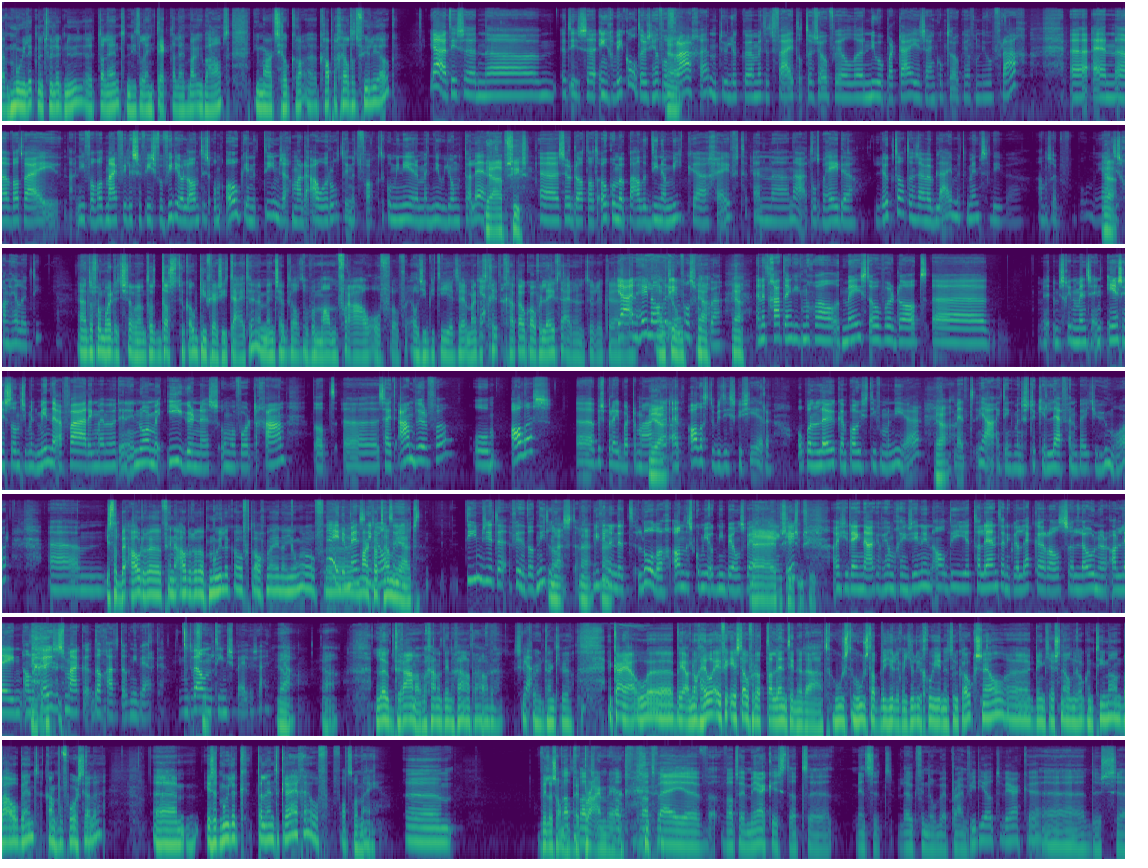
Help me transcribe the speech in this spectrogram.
moeilijk natuurlijk nu. talent, niet alleen tech talent, maar überhaupt. Die markt is heel kra- krap. Geldt dat voor jullie ook? Ja, het is, een, ehm, het is eh, ingewikkeld. Er is heel veel Ja. vraag. Hè? Natuurlijk eh, met het feit dat er zoveel eh, nieuwe partijen zijn, komt er ook heel veel nieuwe vraag. En wat wij, nou, in ieder geval wat mijn filosofie is voor Videoland, is om ook in het team zeg maar de oude rot in het vak te combineren met nieuw jong talent. Ja, precies. Zodat dat ook een bepaalde dynamiek geeft. En nou, tot op heden lukt dat en zijn we blij met de mensen die we aan ons hebben verbonden. Ja, Ja. het is gewoon een heel leuk team. Ja. Dat is wel mooi dat je zegt, want dat, dat is natuurlijk ook diversiteit. Hè? Mensen hebben het altijd over man, vrouw of, of LGBT. het, hè, Maar dat Ja. gaat- ook over leeftijden natuurlijk. eh, Ja, en hele andere invalshoeken. Ja, ja. En het gaat denk ik nog wel het meest over dat eh, misschien de mensen in eerste instantie met minder ervaring, maar met een enorme eagerness om ervoor te gaan, dat eh, zij het aandurven om alles eh, bespreekbaar te maken Ja. en alles te bediscussiëren op een leuke en positieve manier. ja. Met, ja, ik denk met een stukje lef en een beetje humor. Ehm, Is dat bij ouderen, vinden ouderen dat moeilijk over het algemeen dan jongeren? Of, Nee, de eh, mensen die bij ons in uit? team zitten, vinden dat niet lastig. nee, die nee. vinden het lollig, anders kom je ook niet bij ons werken, denk precies, ik. precies. Als je denkt, nou, ik heb helemaal geen zin in al die eh, talenten en ik wil lekker als loner alleen alle keuzes maken, dan gaat het ook niet werken. Je moet wel een teamspeler zijn. Ja, ja. Leuk drama. We gaan het in de gaten houden. Super, dankjewel. En Kaya, hoe, eh, bij jou nog heel even eerst over dat talent inderdaad. Hoe is, hoe is dat bij jullie? Want jullie groeien natuurlijk ook snel. Eh, ik denk dat jij snel nu ook een team aan het bouwen bent. Kan ik me voorstellen. Ehm, is het moeilijk talent te krijgen of valt het wel mee? Ehm, Willen ze allemaal wat, bij wat, Prime werken? wat, wat wij, eh, wa- wat wij merken is dat eh, mensen het leuk vinden om bij Prime Video te werken. Eh, dus eh,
